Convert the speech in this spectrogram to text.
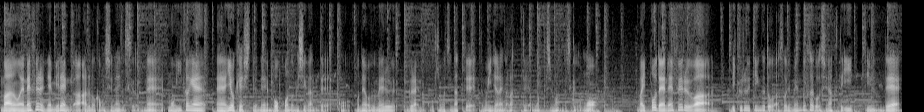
まあ、あの NFL にね、未練があるのかもしれないんですけどね、もういい加減、えー、意を決してね、母校のミシガンでこう骨を埋めるぐらいのこう気持ちになってってもいいんじゃないかなって思ってしまうんですけども、まあ、一方で NFL はリクルーティングとかそういうめんどくさいことしなくていいっていうんで、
